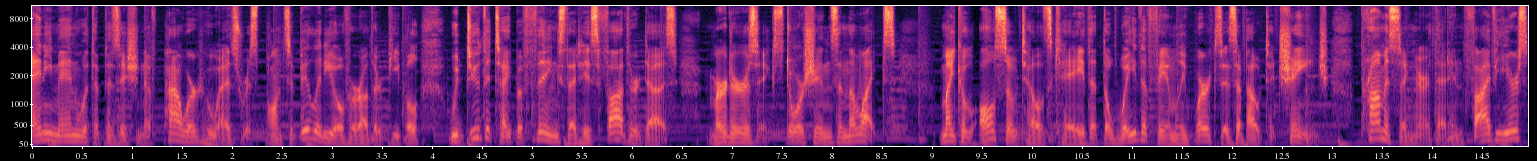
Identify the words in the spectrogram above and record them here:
any man with a position of power who has responsibility over other people would do the type of things that his father does murders, extortions, and the likes. Michael also tells Kay that the way the family works is about to change, promising her that in five years,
